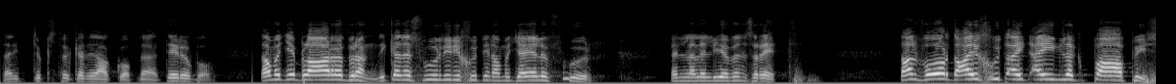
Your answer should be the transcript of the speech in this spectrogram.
Dan die toekste kan daar kop, nou, terrible. Dan moet jy blare bring. Die kinders voer nie die goed nie, dan moet jy hulle voer en hulle lewens red. Dan word daai goed uiteindelik papies.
